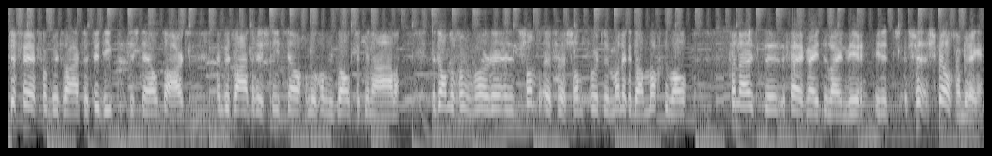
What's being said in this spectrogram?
te ver voor Butwater, te diep, te snel, te hard. En Butwater is niet snel genoeg om die bal te kunnen halen. Met andere woorden, het Zand, eh, Zandvoort en Monnikendam mag de bal vanuit de 5 meterlijn weer in het spel gaan brengen.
